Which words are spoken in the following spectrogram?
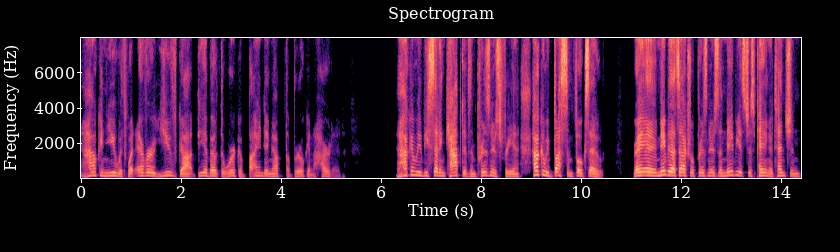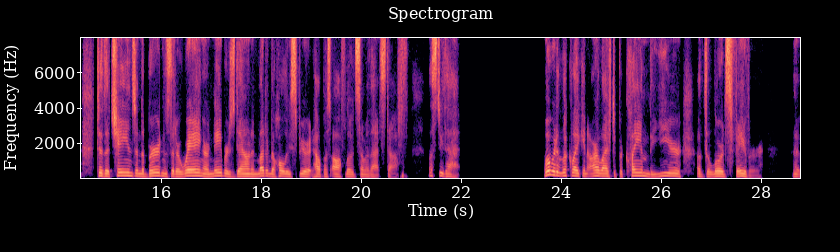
How can you, with whatever you've got, be about the work of binding up the brokenhearted? How can we be setting captives and prisoners free? And how can we bust some folks out? Right? And Maybe that's actual prisoners, and maybe it's just paying attention to the chains and the burdens that are weighing our neighbors down and letting the Holy Spirit help us offload some of that stuff. Let's do that. What would it look like in our life to proclaim the year of the Lord's favor? Uh,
